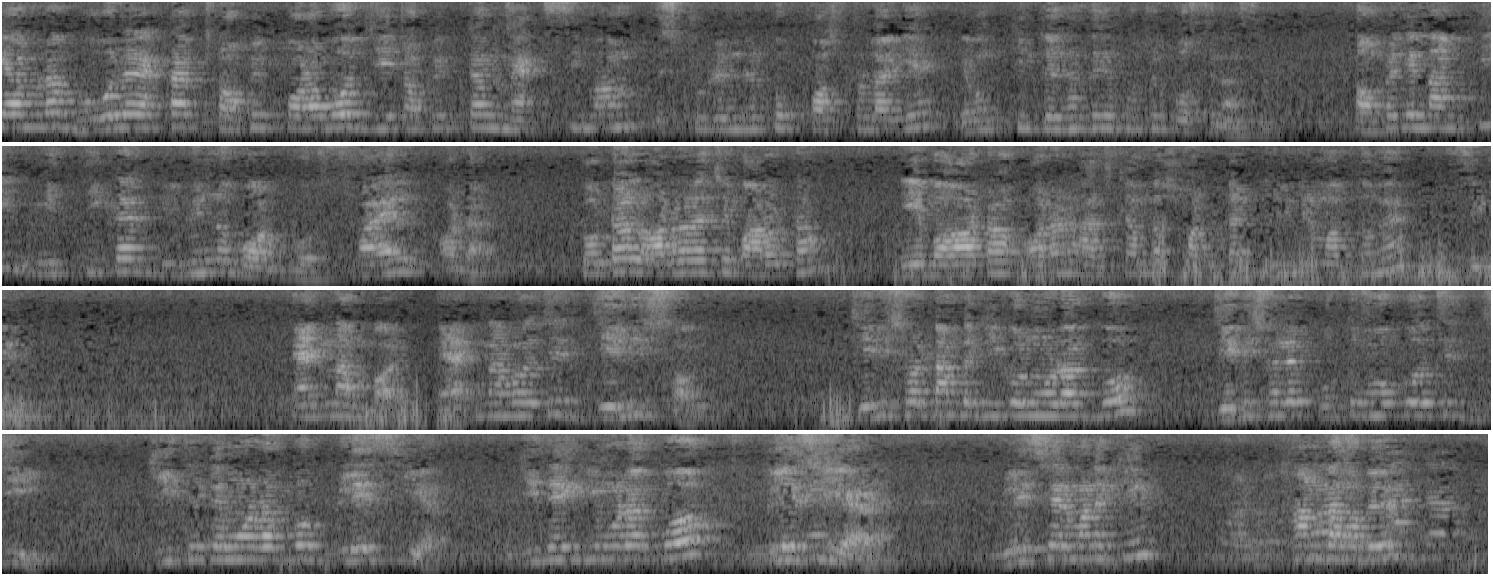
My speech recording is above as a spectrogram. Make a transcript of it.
আজকে আমরা ভূগোলের একটা টপিক পড়াবো, যে টপিকটা ম্যাক্সিমাম স্টুডেন্টদের খুব কষ্ট লাগে এবং কিন্তু এখান থেকে প্রচুর কোশ্চেন আসে। টপিকের নাম কি? মৃত্তিকার বিভিন্ন বর্গ সয়েল অর্ডার টোটাল অর্ডার আছে বারোটা। এই বারোটা অর্ডার আজকে আমরা শর্টকাট ট্রিকের মাধ্যমে শিখে নেব। এক নাম্বার এক নাম্বার হচ্ছে জেলি সল জেলি সলটা আমরা কি করে মনে রাখব? জেলি সলের প্রথম অঙ্ক হচ্ছে জি জি থেকে মনে রাখব গ্লেসিয়ার জি থেকে কি মনে রাখব? গ্লেসিয়ার গ্লেসিয়ার মানে কি? ঠান্ডা হবে।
